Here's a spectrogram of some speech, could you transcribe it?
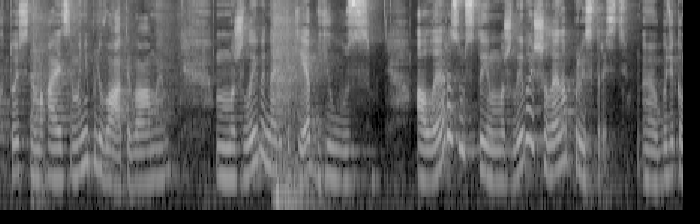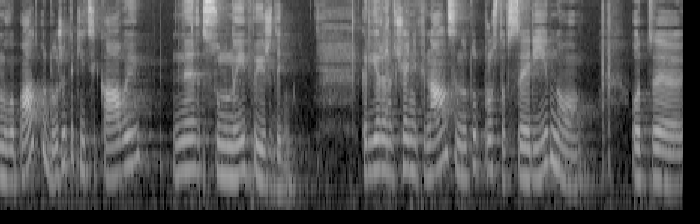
хтось намагається маніпулювати вами, можливий навіть такий аб'юз. Але разом з тим, можлива і шалена пристрасть. Е, В будь-якому випадку дуже такий цікавий, не сумний тиждень. Кар'єра навчання, фінанси, ну тут просто все рівно. От е,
